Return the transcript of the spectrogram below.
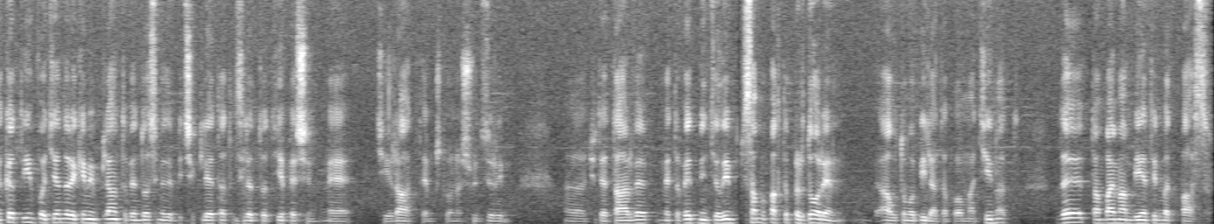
Në këtë infoqendër e kemi në plan të vendosim edhe biçikletat të cilat do të jepeshin me qira, të them kështu, në shfrytëzim qytetarëve, me të vetmin qëllim sa më pak të përdoren automobilat apo makinat dhe ta mbajmë ambientin më të pastër.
